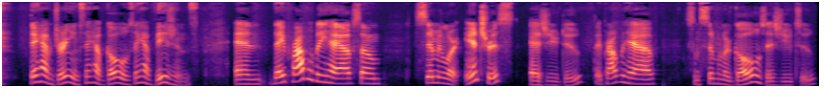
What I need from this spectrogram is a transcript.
they have dreams, they have goals, they have visions, and they probably have some similar interests as you do. They probably have some similar goals as you do.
